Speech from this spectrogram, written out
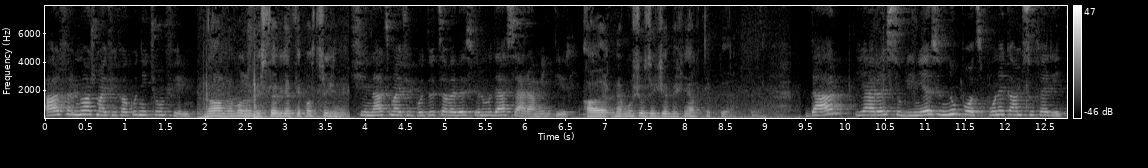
altfel nu aș mai fi făcut niciun film. No, nemohli byste vidět ty postřižny. Și n-ați mai fi putut să vedeți filmul de aseară, amintiri. Ale nemůžu říct, že bych nějak trpěl. Dar, iarăși subliniez, nu pot spune că am suferit.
